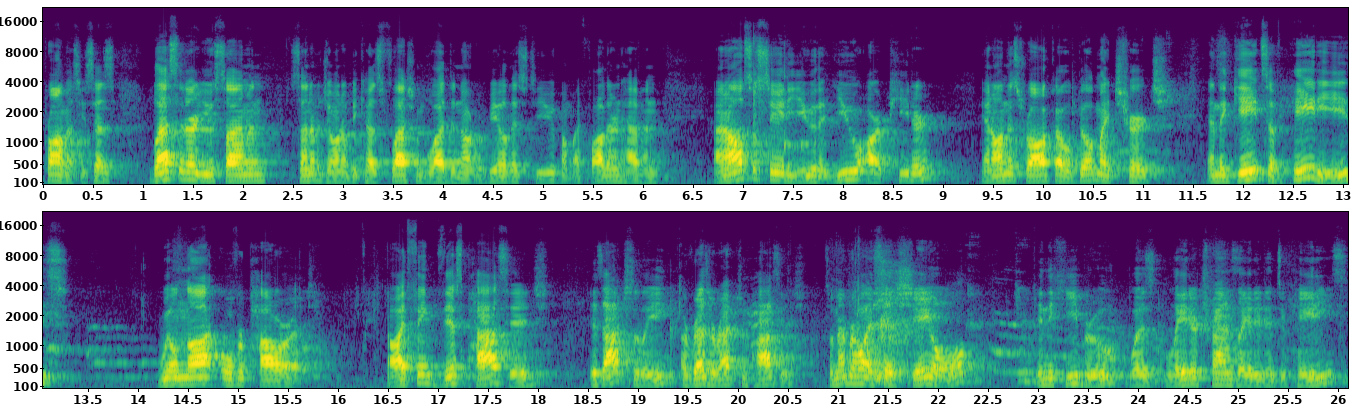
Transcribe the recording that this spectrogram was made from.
promise. He says, Blessed are you, Simon, son of Jonah, because flesh and blood did not reveal this to you, but my Father in heaven. And I also say to you that you are Peter, and on this rock I will build my church, and the gates of Hades will not overpower it. Now, I think this passage is actually a resurrection passage. So, remember how I said Sheol in the Hebrew was later translated into Hades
